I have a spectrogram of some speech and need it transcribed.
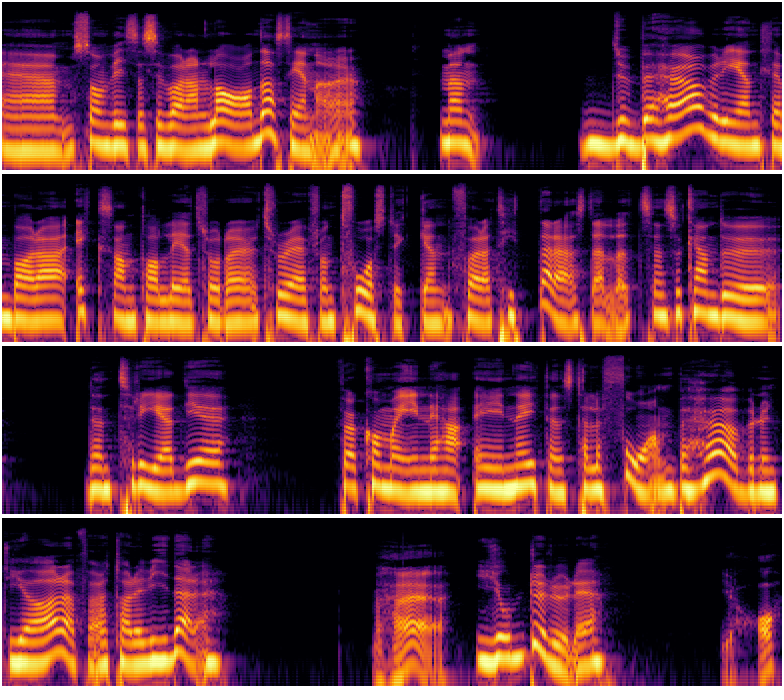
eh, som visar sig vara en lada senare. Men du behöver egentligen bara x antal ledtrådar, jag tror det är från två stycken, för att hitta det här stället. Sen så kan du den tredje, för att komma in i, i Nathans telefon, behöver du inte göra för att ta det vidare. Nähä. Gjorde du det? Ja.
